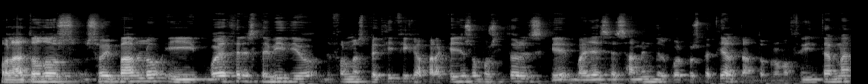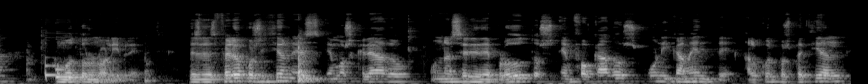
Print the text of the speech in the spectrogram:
Hola a todos, soy Pablo y voy a hacer este vídeo de forma específica para aquellos opositores que vayáis a examen del cuerpo especial, tanto promoción interna como turno libre. Desde Esfera Oposiciones hemos creado una serie de productos enfocados únicamente al cuerpo especial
